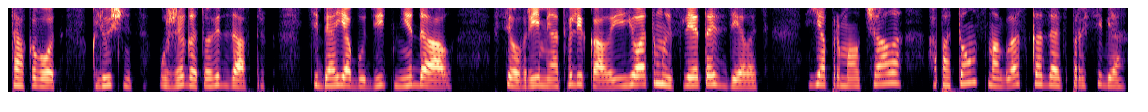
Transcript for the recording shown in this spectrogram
«Так вот, ключница уже готовит завтрак. Тебя я будить не дал. Все время отвлекала ее от мысли это сделать». Я промолчала, а потом смогла сказать про себя.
